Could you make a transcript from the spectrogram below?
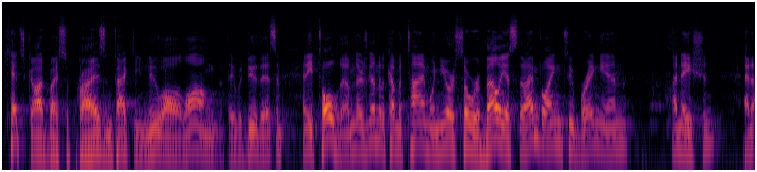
catch God by surprise. In fact, He knew all along that they would do this. And, and He told them, There's going to come a time when you are so rebellious that I'm going to bring in a nation, and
